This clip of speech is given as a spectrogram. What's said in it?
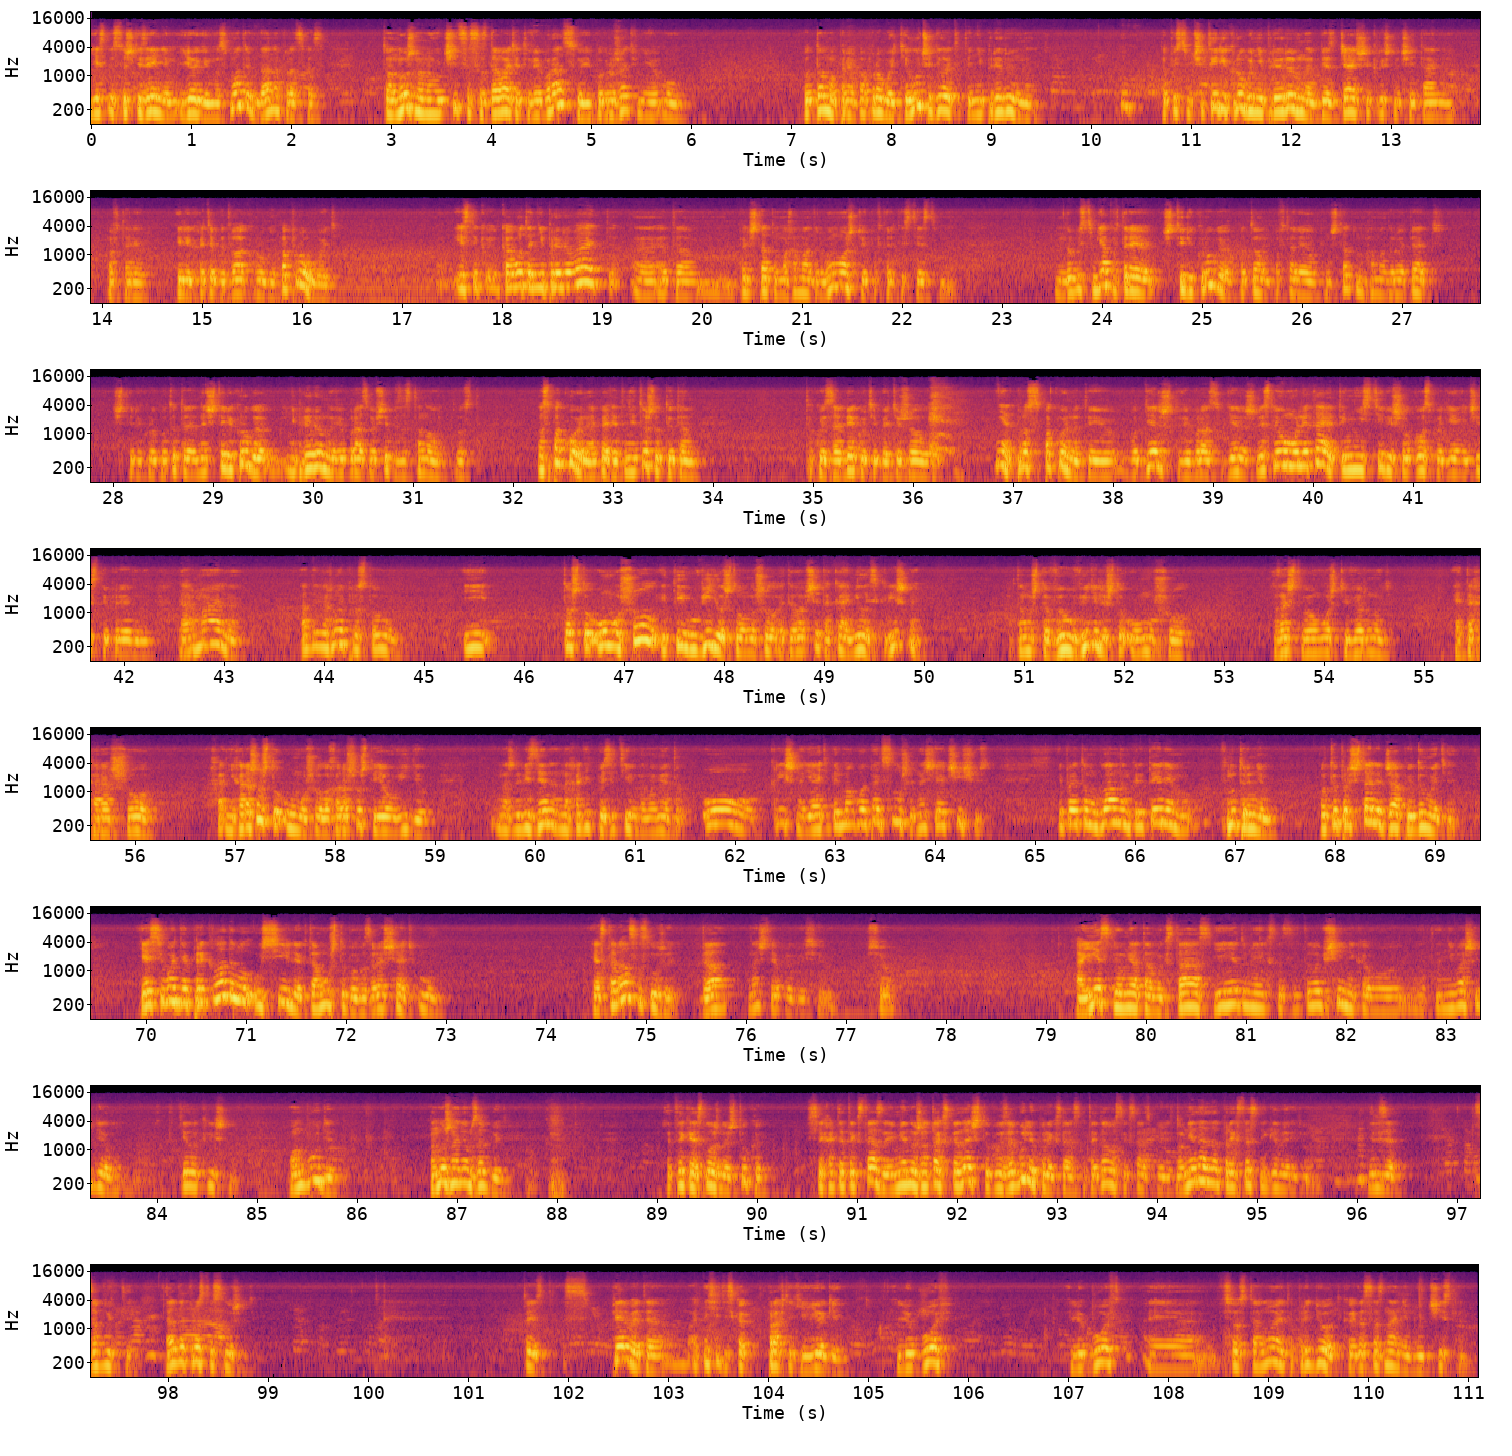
если с точки зрения йоги мы смотрим да, на процесс, то нужно научиться создавать эту вибрацию и погружать в нее ум. Вот дома прям попробуйте. Лучше делать это непрерывно. Допустим, четыре круга непрерывно, без Джайши Кришны Чайтани повторять. Или хотя бы два круга. Попробуйте. Если кого-то не прерывает э, это почитату Махамантру, вы можете ее повторять, естественно. Допустим, я повторяю четыре круга, потом повторяю почитату Махамантру опять четыре круга. Вот это на четыре круга непрерывная вибрация вообще без остановок просто. Но спокойно, опять, это не то, что ты там такой забег у тебя тяжелый. Нет, просто спокойно ты вот держишь эту вибрацию, держишь. Если ум улетает, ты не истеришь, о Господи, я нечистый преданный. Нормально. Надо вернуть просто ум. И то, что ум ушел, и ты увидел, что он ушел, это вообще такая милость Кришны. Потому что вы увидели, что ум ушел. Значит, вы его можете вернуть. Это хорошо. Не хорошо, что ум ушел, а хорошо, что я увидел. Нужно везде находить позитивные моменты. О, Кришна, я теперь могу опять слушать, значит я очищусь. И поэтому главным критерием внутренним, вот вы прочитали джапу и думаете, я сегодня прикладывал усилия к тому, чтобы возвращать ум. Я старался слушать? Да, значит я прогрессирую. Все. А если у меня там экстаз, и нет у меня экстаза, это вообще никого, это не ваше дело. Это дело Кришны. Он будет. Но нужно о нем забыть. Это такая сложная штука. Все хотят экстаза, и мне нужно так сказать, чтобы вы забыли про экстаз, и тогда у вас экстаз будет. Но мне надо про экстаз не говорить. Нельзя. Забудьте. Надо просто слушать. То есть, первое это отнеситесь как к практике йоги. Любовь, любовь, э, все остальное это придет, когда сознание будет чистым.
